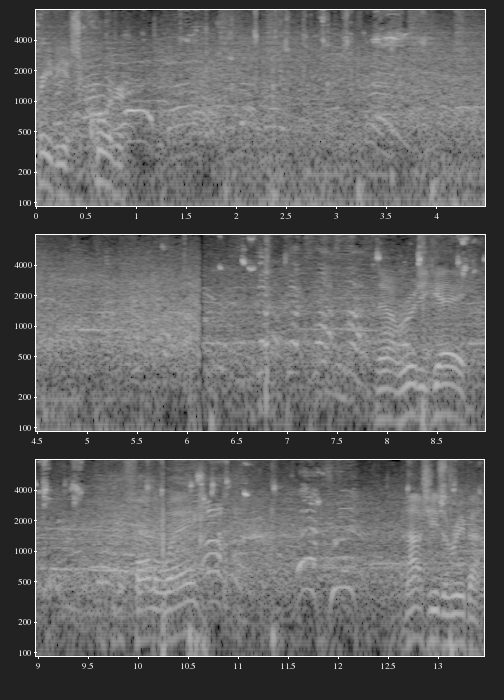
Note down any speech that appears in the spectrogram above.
previous quarter. Now Rudy Gay. Fall away. Nnaji the rebound.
